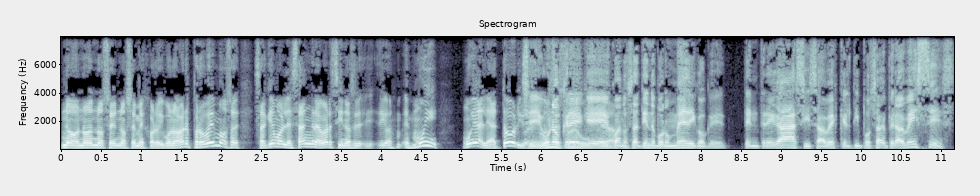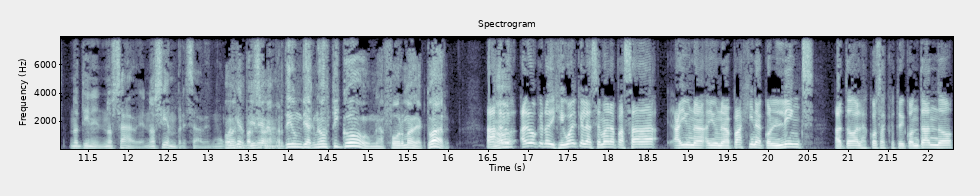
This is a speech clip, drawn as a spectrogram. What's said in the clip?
No, no, no se, no se mejoró. Y bueno, a ver, probemos, eh, saquémosle sangre a ver si nos. digo, es muy, muy aleatorio. el Sí, uno cree que cuando se atiende por un médico que te entregás y sabes que el tipo sabe, pero a veces no tienen, no sabe, no siempre sabe, como cualquier Bueno, persona. a partir de un diagnóstico una forma de actuar. Ah, ¿no? algo, algo que no dije, igual que la semana pasada, hay una, hay una página con links a todas las cosas que estoy contando,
